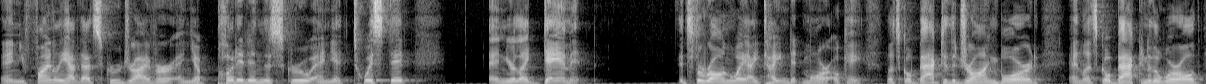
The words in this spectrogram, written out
and you finally have that screwdriver and you put it in the screw and you twist it and you're like, damn it, it's the wrong way. I tightened it more. Okay, let's go back to the drawing board and let's go back into the world.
